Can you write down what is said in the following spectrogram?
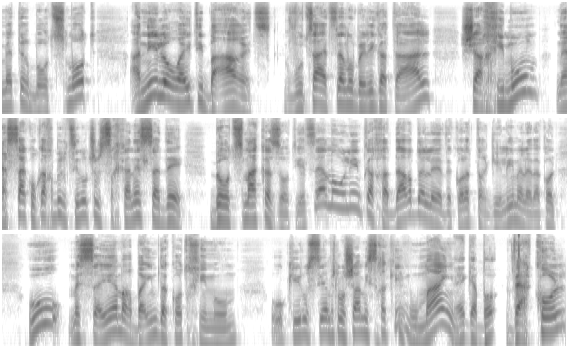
מטר בעוצמות. אני לא ראיתי בארץ קבוצה אצלנו בליגת העל, שהחימום נעשה כל כך ברצינות של שחקני שדה, בעוצמה כזאת. אצלנו עולים ככה דרדלה וכל התרגילים האלה והכל. הוא מסיים 40 דקות חימום, הוא כאילו סיים שלושה משחקים, הוא מים. רגע, בוא, והכל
